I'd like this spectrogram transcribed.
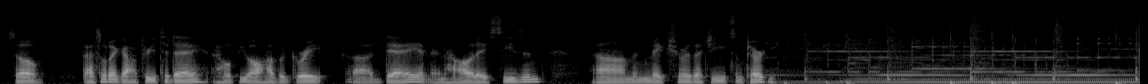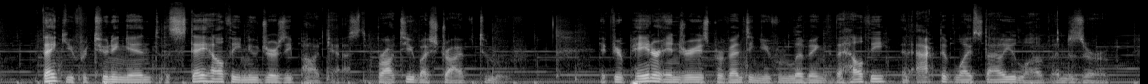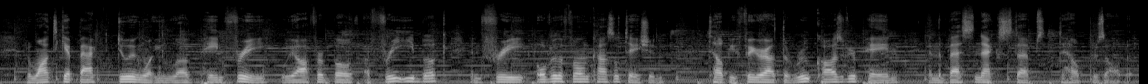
So that's what I got for you today. I hope you all have a great uh, day and, and, holiday season, um, and make sure that you eat some turkey. Thank you for tuning in to the Stay Healthy New Jersey podcast, brought to you by Strive to Move. If your pain or injury is preventing you from living the healthy and active lifestyle you love and deserve, and want to get back to doing what you love pain free, we offer both a free ebook and free over the phone consultation to help you figure out the root cause of your pain and the best next steps to help resolve it.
